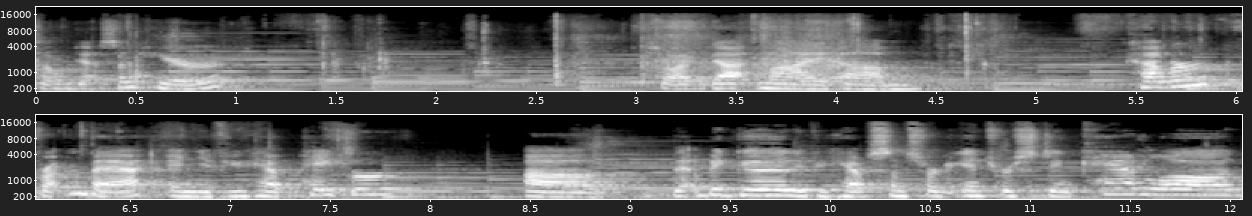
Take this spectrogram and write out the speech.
So I've got some here. So I've got my um, cover front and back. And if you have paper, uh, that'd be good. If you have some sort of interesting catalog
